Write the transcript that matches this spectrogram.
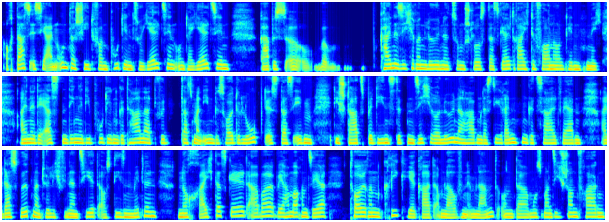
Auch das ist ja ein Unterschied von Putin zu Jelzin. Unter Jelzin gab es äh, keine sicheren Löhne zum Schluss, das Geld reichte vorne und hinten nicht. Eine der ersten Dinge, die Putin getan hat, für das man ihn bis heute lobt, ist, dass eben die Staatsbediensteten sichere Löhne haben, dass die Renten gezahlt werden. All das wird natürlich finanziert aus diesen Mitteln. Noch reicht das Geld, aber wir haben auch einen sehr teuren Krieg hier gerade am Laufen im Land und da muss man sich schon fragen,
